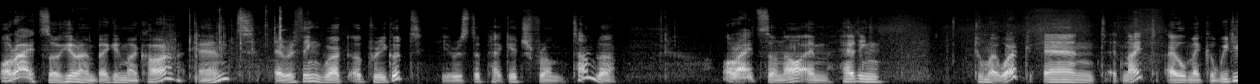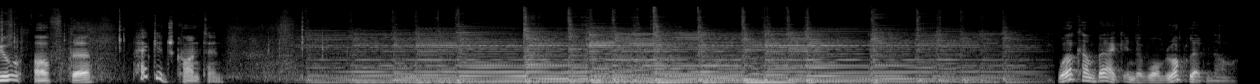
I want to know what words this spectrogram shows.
Alright, so here I'm back in my car and everything worked out pretty good. Here is the package from Tumblr. Alright, so now I'm heading to my work and at night I will make a video of the package content. Welcome back in the warm log lab now.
